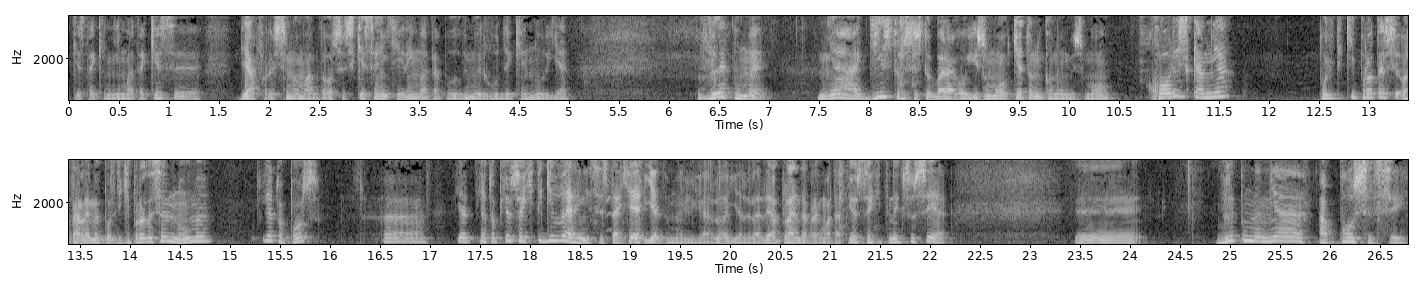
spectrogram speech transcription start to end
και στα κινήματα και σε διάφορες συνομαδώσεις και σε εγχειρήματα που δημιουργούνται καινούρια, βλέπουμε μια αγκίστρωση στον παραγωγισμό και τον οικονομισμό χωρίς καμιά πολιτική πρόταση. Όταν λέμε πολιτική πρόταση εννοούμε για το πώς για, για το ποιος έχει την κυβέρνηση στα χέρια του με λίγα λόγια. Δηλαδή απλά είναι τα πράγματα. Ποιος έχει την εξουσία. Ε, βλέπουμε μια απόσυρση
